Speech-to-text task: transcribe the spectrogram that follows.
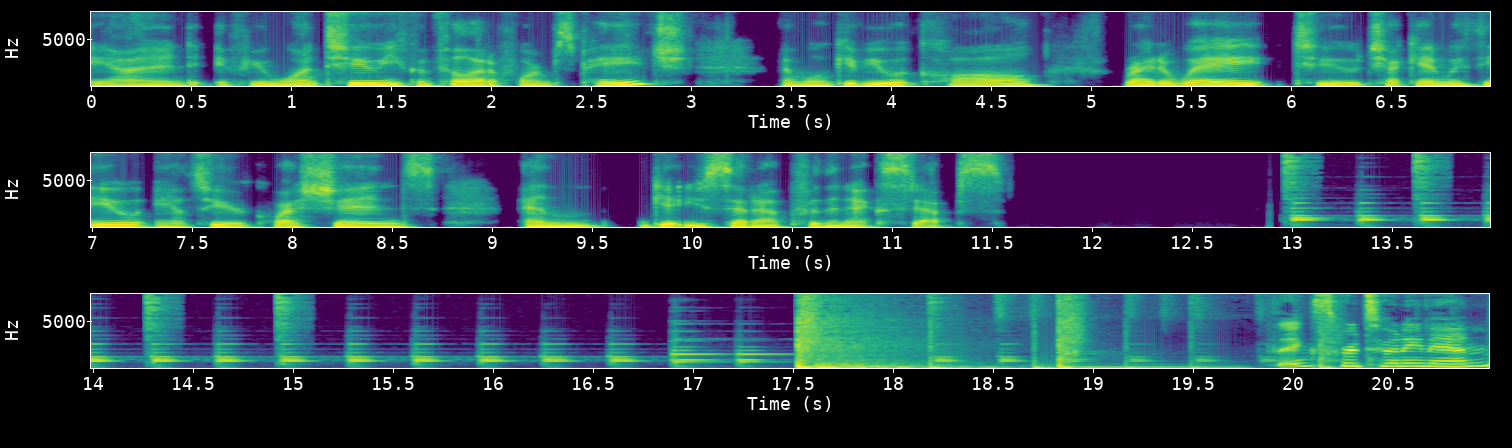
And if you want to, you can fill out a forms page and we'll give you a call right away to check in with you, answer your questions, and get you set up for the next steps. Thanks for tuning in,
